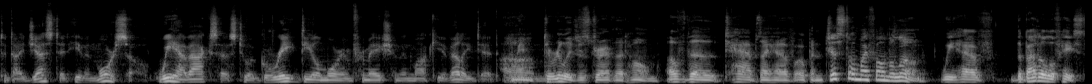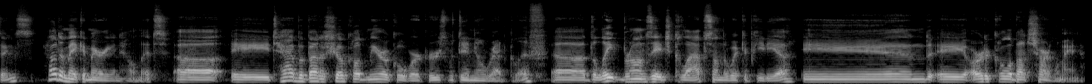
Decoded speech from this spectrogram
to digest it even more so. We have access to a great deal more information than Machiavelli did. I mean, to really just drive that home, of the tabs I have open just on my phone alone, we have the Battle of Hastings, How to Make a Morion Helmet, uh, a tab about a show called Miracle Workers with Daniel Radcliffe, uh, the late Bronze Age collapse on the Wikipedia, and a article about Charlemagne.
